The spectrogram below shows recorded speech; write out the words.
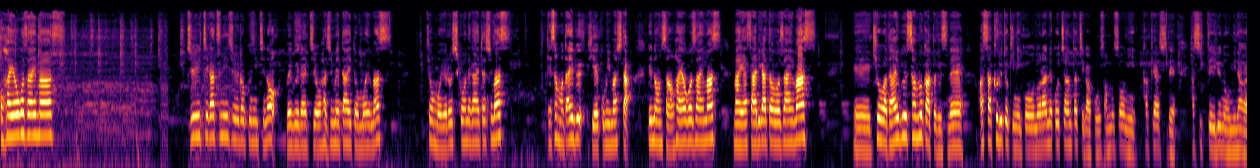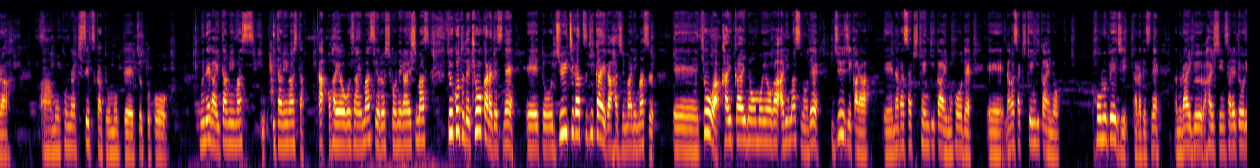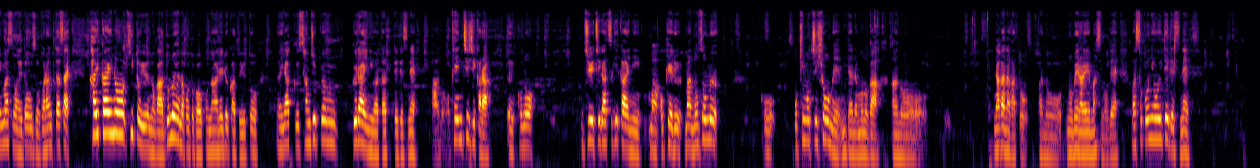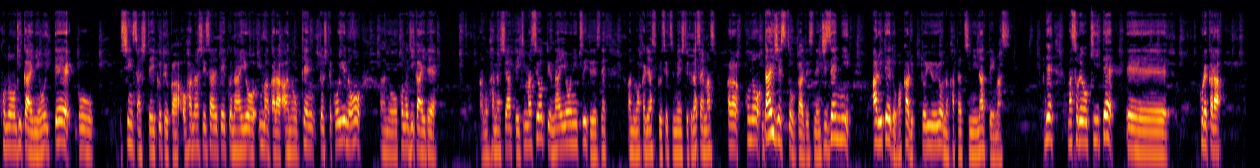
おはようございます。11月26日のウェブ立ちを始めたいと思います。今日もよろしくお願いいたします。今朝もだいぶ冷え込みました。レノンさんおはようございます。毎朝ありがとうございます。えー今日はだいぶ寒かったですね。朝来るときにこう、野良猫ちゃんたちがこう寒そうに駆け足で走っているのを見ながら、ああ、もうこんな季節かと思って、ちょっとこう、胸が痛みます。痛みました。あ、おはようございます。よろしくお願いします。ということで今日からですね、えっ、と、11月議会が始まります。えー今日は開会の模様がありますので、10時から、えー長崎県議会の方で、えー長崎県議会のホームページからですね、あの、ライブ配信されておりますので、どうぞご覧ください。開会の日というのが、どのようなことが行われるかというと、約30分ぐらいにわたってですね、あの、県知事から、えこの11月議会に、まあ、おける、まあ、望む、こう、お気持ち表明みたいなものが、あの、長々と、あの、述べられますので、まあ、そこにおいてですね、この議会において、こう、審査していくというか、お話しされていく内容、今から、あの、県としてこういうのを、あの、この議会で、あの、話し合っていきますよっていう内容についてですね、あの、わかりやすく説明してくださいます。だから、このダイジェストがですね、事前にある程度わかるというような形になっています。で、まあ、それを聞いて、えー、これから、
